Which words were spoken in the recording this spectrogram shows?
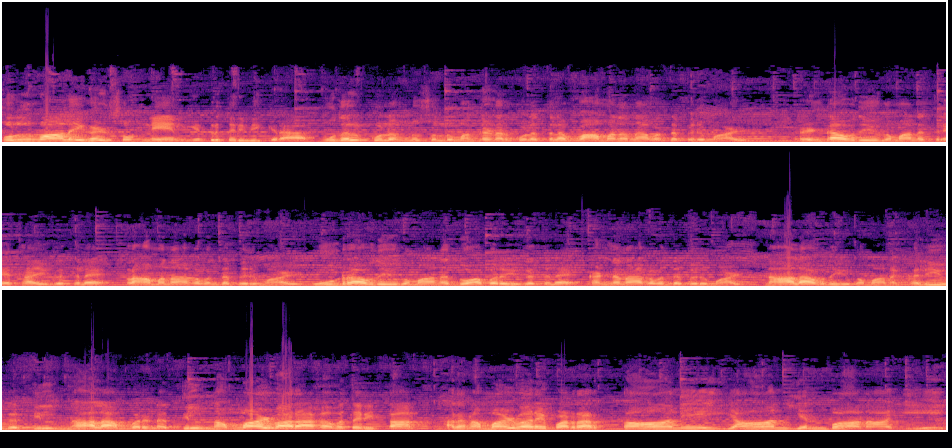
சொல்மாலைகள் சொன்னேன் என்று தெரிவிக்கிறார். முதல் குலம்னு சொல்லும் அந்தனர் குலத்துல வாமனனா வந்த பெருமாள் இரண்டாவது யுகமான திரேதா யுகத்துல ராமனாக வந்த பெருமாள் மூன்றாவது யுகமான துவாபர யுகத்துல கண்ணனாக வந்த பெருமாள் நாலாவது யுகமான கலியுகத்தில் நாலாம் வருணத்தில் நம்மாழ்வாராக அவதரித்தான். அத நம்மாழ்வாரே பாடுறார். தானே யான் என்பானாகி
